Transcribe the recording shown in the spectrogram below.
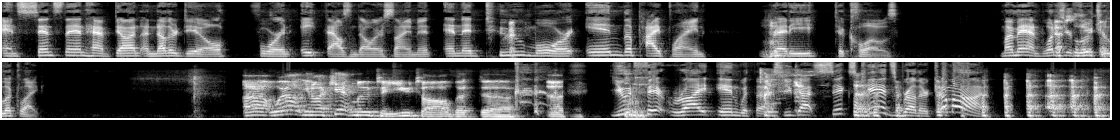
And since then have done another deal for an $8,000 assignment and then two more in the pipeline hmm. ready to close. My man, what does your future look like? Uh, well, you know, I can't move to Utah, but uh, uh, you would fit right in with us. You got six kids, brother. Come on.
